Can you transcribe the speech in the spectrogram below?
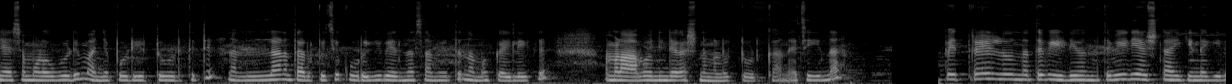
ലേശം മുളക് പൊടി മഞ്ഞൾപ്പൊടി ഇട്ട് കൊടുത്തിട്ട് നല്ലോണം തിളപ്പിച്ച് കുറുകി വരുന്ന സമയത്ത് നമുക്ക് അതിലേക്ക് നമ്മൾ ആവോലിന്റെ കഷ്ണങ്ങൾ ഇട്ട് കൊടുക്കുകയാണ് ചെയ്യുന്നത് അപ്പോൾ ഇത്രയേ ഉള്ളൂ ഇന്നത്തെ വീഡിയോ. ഇന്നത്തെ വീഡിയോ ഇഷ്ടമായിട്ടുണ്ടെങ്കിൽ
